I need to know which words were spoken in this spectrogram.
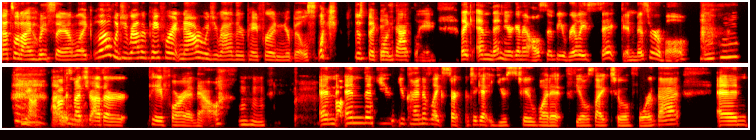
that's what I always say. I'm like, well, would you rather pay for it now or would you rather pay for it in your bills? Like just pick one. Exactly. Like, and then you're going to also be really sick and miserable. Mm-hmm. Yeah. I would much rather pay for it now. Mm-hmm. And, uh, and then you, you kind of like start to get used to what it feels like to afford that. And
